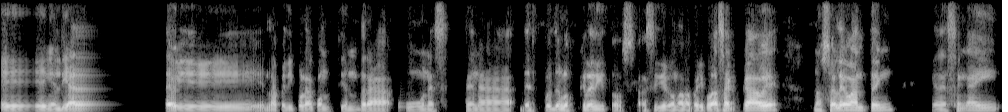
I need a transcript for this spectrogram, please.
eh, en el día de eh, la película contendrá una escena después de los créditos. Así que cuando la película se acabe, no se levanten, quédense ahí.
